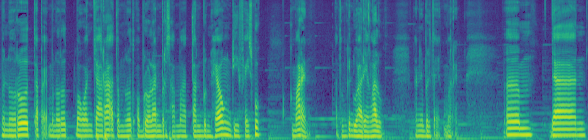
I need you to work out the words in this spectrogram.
menurut apa ya, menurut wawancara atau menurut obrolan bersama Tan Bun Heong di Facebook kemarin atau mungkin dua hari yang lalu kan ini beritanya kemarin. Um, dan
